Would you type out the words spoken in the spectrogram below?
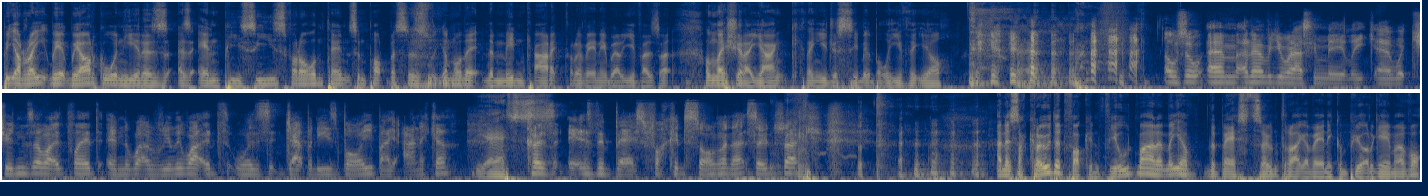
But you're right, we, we are going here as as NPCs for all intents and purposes. you're not the, the main character of anywhere you visit, unless you're a Yank. Then you just seem to believe that you are. Also, um, I know you were asking me like uh, what tunes I wanted played, and what I really wanted was "Japanese Boy" by Aneka, Yes, because it is the best fucking song on that soundtrack. and it's a crowded fucking field, man. It might have the best soundtrack of any computer game ever.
